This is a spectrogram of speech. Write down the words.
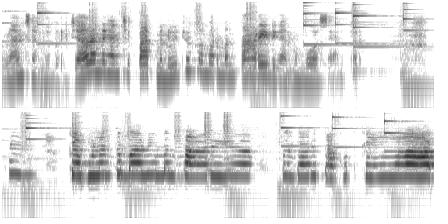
Bulan sambil berjalan dengan cepat menuju kamar Mentari dengan membawa senter. Hmm, Kak Bulan temani Mentari ya. Mentari takut gelap.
